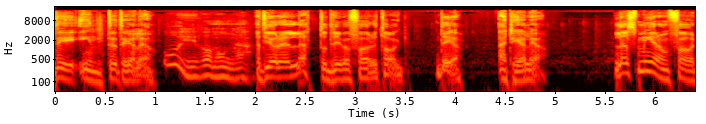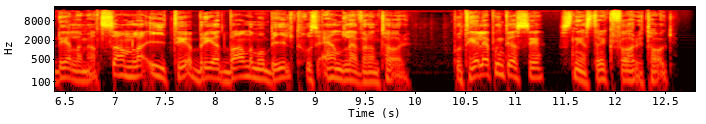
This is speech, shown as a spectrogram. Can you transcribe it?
det är inte Telia. Oj, vad många. Att göra det lätt att driva företag, det är Telia. Läs mer om fördelarna med att samla IT, bredband och mobilt hos en leverantör på telia.se företag.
